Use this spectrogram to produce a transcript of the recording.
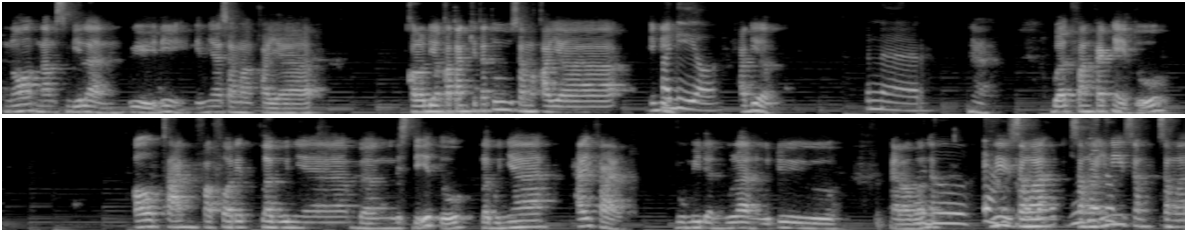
069. Wih, ini nimnya sama kayak kalau di angkatan kita tuh sama kayak ini. Fadil. Fadil. Bener. Nah, buat fun fact-nya itu all time favorit lagunya Bang Lisdi itu lagunya High Five, Bumi dan Bulan. Waduh, Melo banget. Eh, ini sama sama tuh. ini sama, sama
